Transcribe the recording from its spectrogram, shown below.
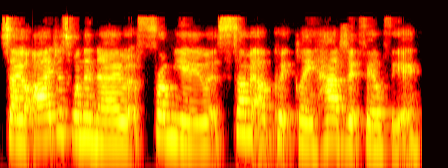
So I just want to know from you, sum it up quickly. How did it feel for you?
